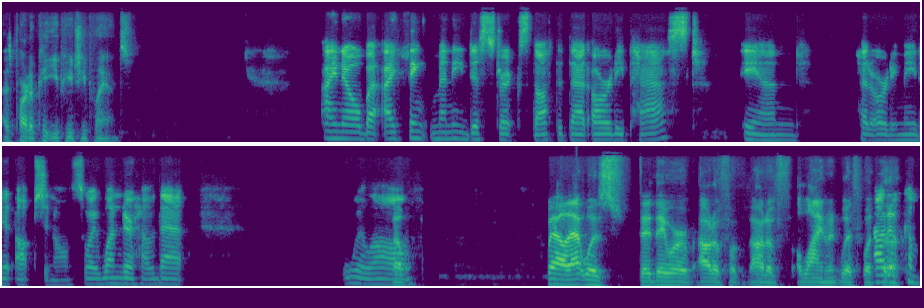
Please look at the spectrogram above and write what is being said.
as part of PEPG plans. I know, but I think many districts thought that that already passed and had already made it optional. So I wonder how that will all Well, that was that they were out of out of alignment with what out the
